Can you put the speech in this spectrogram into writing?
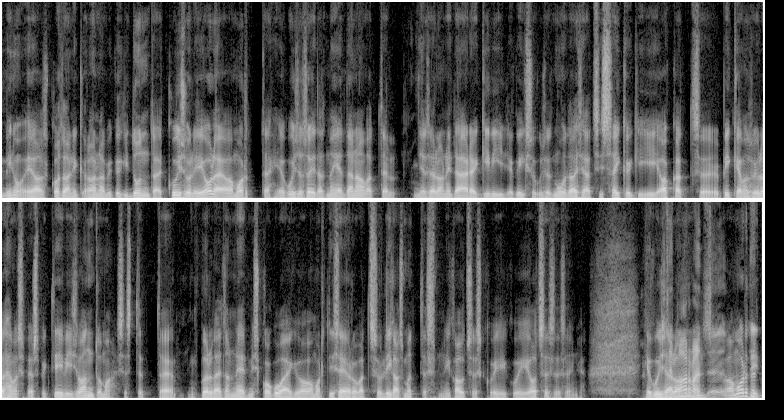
minu eas kodanikele annab ikkagi tunda, et kui sul ei ole amorte ja kui sa sõidad meie tänavatel ja seal on neid äärekivid ja kõiksugused muud asjad, siis sa ikkagi hakkad pikemas või lühemas perspektiivis vanduma, sest et äh, põlved on need, mis kogu aeg ju amortiseeruvad sul igas mõttes, nii kaudses kui, kui otseses on ju. Ja kui seal on arvan, amordid,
